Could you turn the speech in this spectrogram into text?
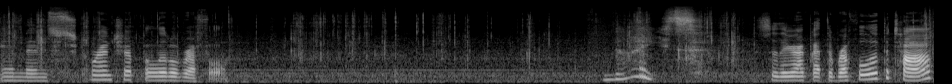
and then scrunch up a little ruffle. Nice. So there I've got the ruffle at the top.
